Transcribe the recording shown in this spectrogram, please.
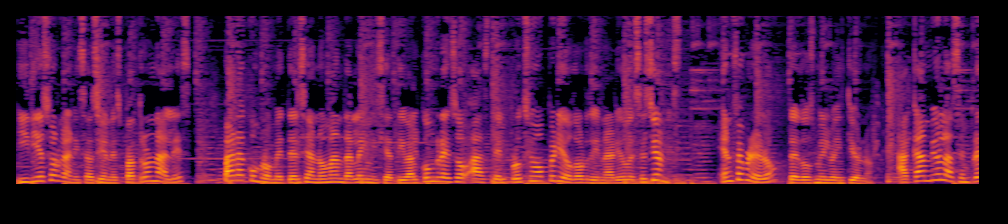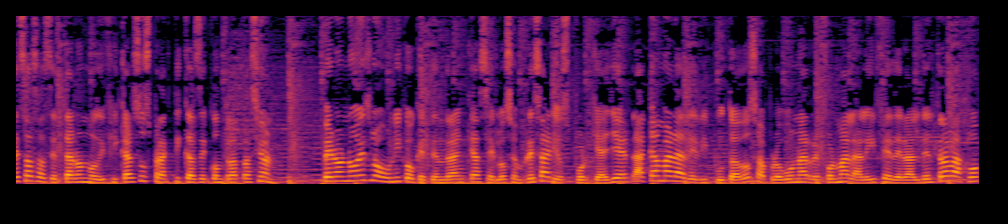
y 10 organizaciones patronales para comprometerse a no mandar la iniciativa al Congreso hasta el próximo periodo ordinario de sesiones en febrero de 2021. A cambio, las empresas aceptaron modificar sus prácticas de contratación. Pero no es lo único que tendrán que hacer los empresarios, porque ayer la Cámara de Diputados aprobó una reforma a la Ley Federal del Trabajo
